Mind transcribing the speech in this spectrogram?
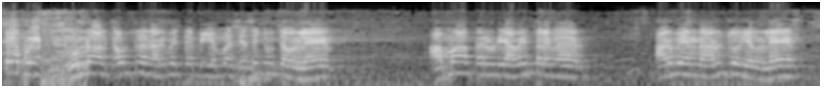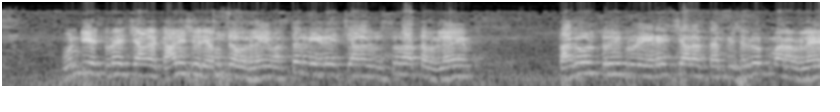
சிறப்பு முன்னாள் கவுன்சிலர் அருமை தம்பி எம் எஸ் எசைக்குத் அவர்களே அம்மா பேருடைய அவைத்தலைவர் அருமையான அருண்ஜோதி அவர்களே ஒன்றிய துணைச் செயலாளர் காளீஸ்வரி அவர்களே வர்த்தக இணைச்சியாளர் விஸ்வநாத் அவர்களே தகவல் தொழில்நுட்புடைய இணைச்சியாளர் தம்பி செல்வகுமார் அவர்களே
